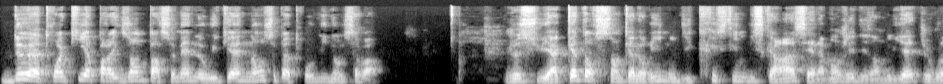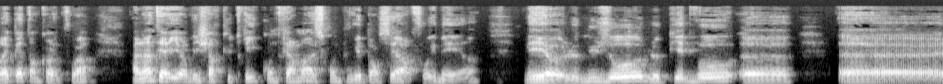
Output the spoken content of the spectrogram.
Deux à trois kirs par exemple par semaine le week-end, non, c'est pas trop, Mino, ça va. Je suis à 1400 calories, nous dit Christine Biscaras, et elle a mangé des andouillettes, je vous le répète encore une fois, à l'intérieur des charcuteries, contrairement à ce qu'on pouvait penser. Alors, faut aimer, hein, mais euh, le museau, le pied de veau, euh, euh,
